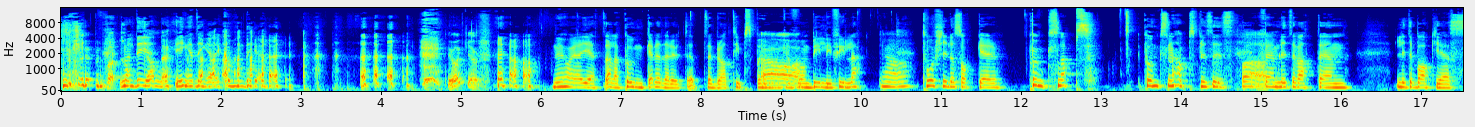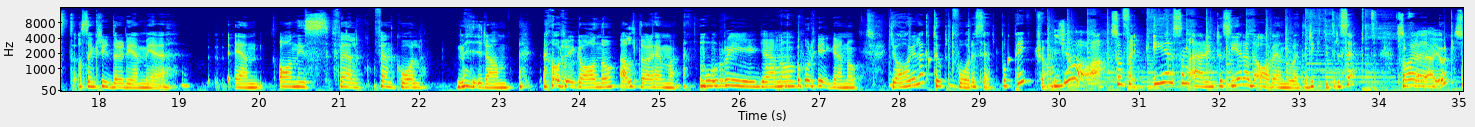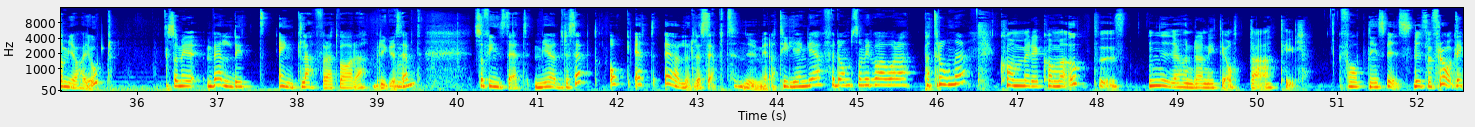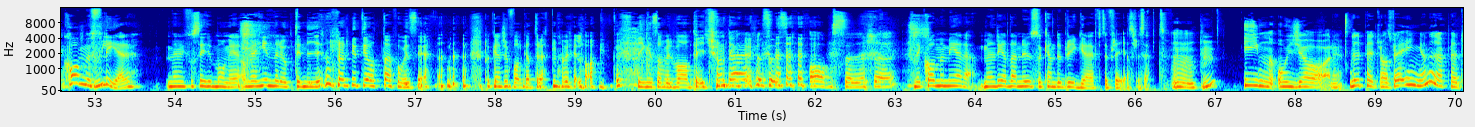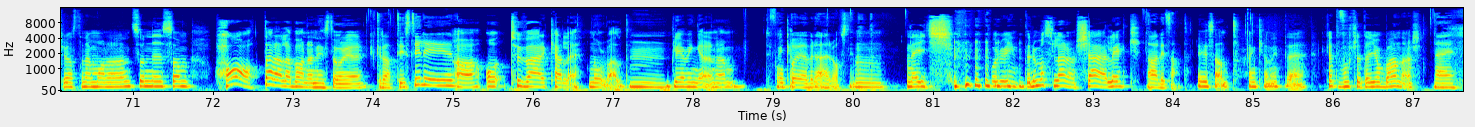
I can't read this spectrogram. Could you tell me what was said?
Gud, Men det är ingenting jag rekommenderar. Det var kul. Ja. Nu har jag gett alla punkare där ute ett bra tips på hur man Ja. kan få en billig fylla. Ja. Två kilo socker, Punksnaps. punksnaps precis, Wow. fem liter vatten, lite bakjäst och sen kryddar du det med en anis, fäl- fänkål, mejram Oregano, allt du har hemma. Oregano. Oregano. Jag har ju lagt upp två recept på Patreon. Ja! Så för er som är intresserade av ändå ett riktigt recept. Som har Freja har gjort. Som jag har gjort. Som är väldigt enkla för att vara bryggrecept. Mm. Så finns det ett mjödrecept och ett ölrecept numera tillgängliga för de som vill vara våra patroner. Kommer det komma upp 998 till? Förhoppningsvis. Vi förfrågar. Det kommer fler. Men vi får se hur många. Om jag hinner upp till 998 får vi se. Då kanske folk har tröttnat vid det laget. Det är ingen som vill vara Patreon längre. precis. Avsäger sig. Det kommer mera. Men redan nu så kan du brygga efter Frejas recept. In och gör. Bli Patreons. Vi har inga nya Patreons den här månaden. Så ni som hatar alla barnhistorier. Grattis till er! Ja, och tyvärr Kalle Norvald. Blev inga den här... Du får hoppa över det här avsnittet. Mm. Nej, får du inte. Du måste lära om kärlek. Ja, det är sant. Det är sant. Han kan inte, kan inte fortsätta jobba annars. Nej.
